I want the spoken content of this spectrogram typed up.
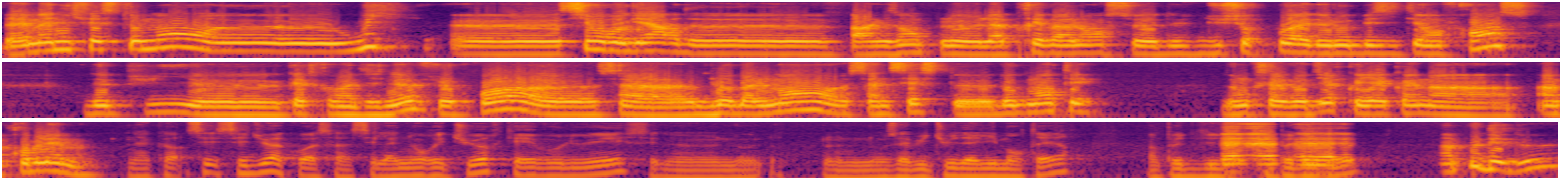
Ben, Manifestement, euh, oui. si on regarde, par exemple, la prévalence du surpoids et de l'obésité en France, depuis 99, je crois, ça, globalement, ça ne cesse d'augmenter. Donc ça veut dire qu'il y a quand même un, problème. D'accord. C'est dû à quoi ça? C'est la nourriture qui a évolué? C'est nos habitudes alimentaires? Un peu, des, deux Un peu des deux,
